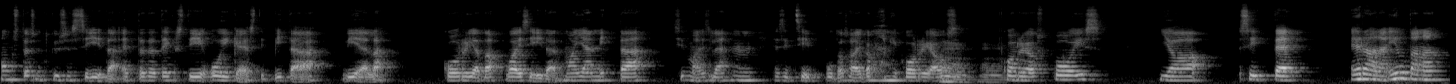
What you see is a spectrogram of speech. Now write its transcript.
onko tässä nyt kyse siitä, että tätä tekstiä oikeasti pitää vielä korjata, vai siitä, että mä jännittää. Sitten mä olin silleen, hmm, ja sitten siitä putosi aika moni korjaus, Mm, mm. korjaus pois. Ja sitten eräänä iltana,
